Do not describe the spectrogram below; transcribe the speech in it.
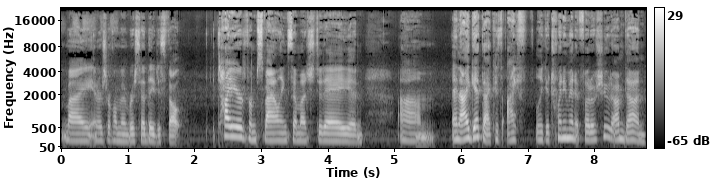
my inner circle members said they just felt tired from smiling so much today and um, and I get that cuz I like a 20 minute photo shoot, I'm done.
